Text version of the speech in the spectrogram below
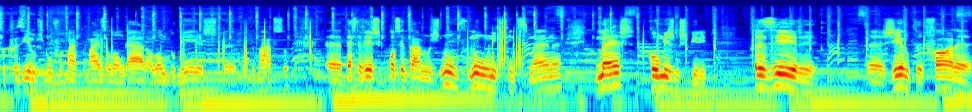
porque fazíamos num formato mais alongado ao longo do mês de, de março. Eh, desta vez concentramos num, num único fim de semana, mas com o mesmo espírito. Trazer gente fora,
